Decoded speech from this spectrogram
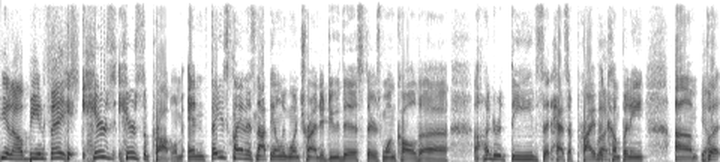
you know, being? H- Here's here's the problem, and FaZe Clan is not the only one trying to do this. There's one called uh, a Hundred Thieves that has a private Right. company, um, Yeah. but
